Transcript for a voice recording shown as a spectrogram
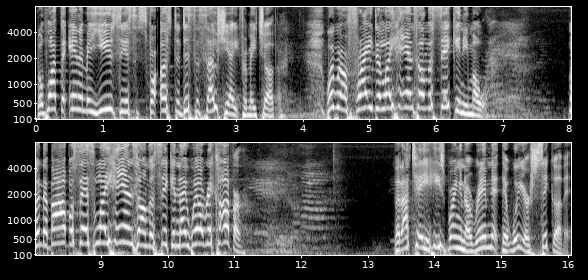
But what the enemy uses is for us to disassociate from each other. We were afraid to lay hands on the sick anymore. When the Bible says lay hands on the sick and they will recover. But I tell you, he's bringing a remnant that we are sick of it.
